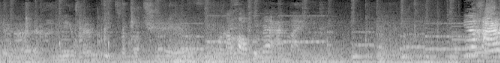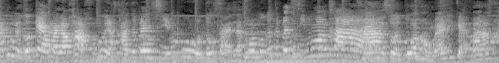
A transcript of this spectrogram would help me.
เดี๋ยวนะเดี๋ยวอันนี้ของแม่มันติดสกอตเชปเขาขอคุณแม่อันใหม่นี่ นะคะพี่หมิวก็แกะออกมาแล้วค่ะของพี่หมิวนะคะ จะเป็นสีชมพูตรงสายและข้อมือก็จะเป็นสีม่วงค่ะ ค่ะ ส่วนตัวของแม่ที่แกะมานะค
